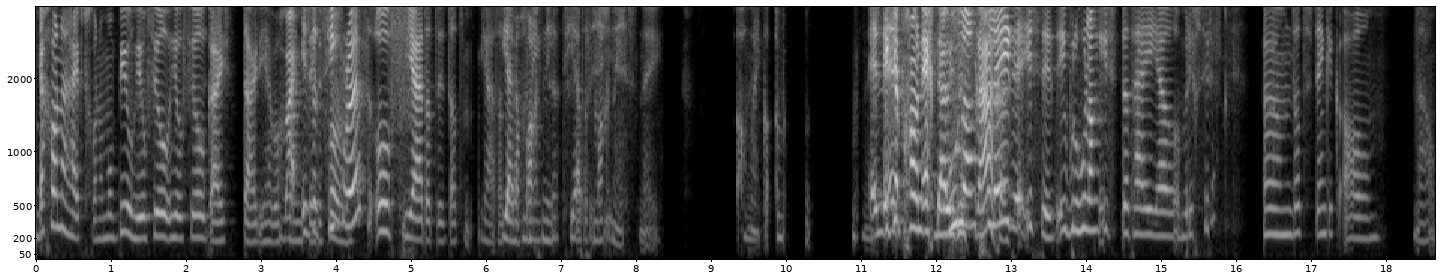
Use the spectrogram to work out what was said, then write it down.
Ja, gewoon, hij heeft gewoon een mobiel. Heel veel, heel veel guys daar, die hebben gewoon Maar een is dat secret? Of... Ja, dat, is, dat, ja, dat, ja, mag, dat mag niet. niet. Ja, Dat mag niet, nee. Oh my god. Nee. En, Ik en heb gewoon echt duizend hoe lang vragen. geleden is dit? Ik bedoel, hoe lang is dat hij jou een bericht stuurde? Ehm, dat is denk ik al, nou,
